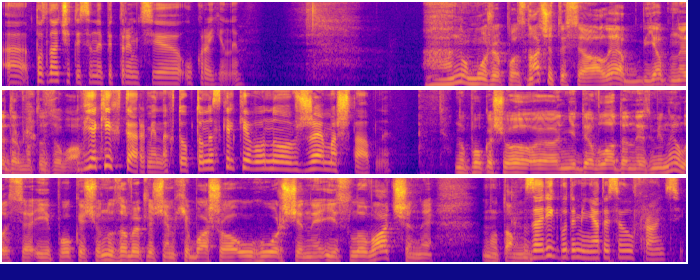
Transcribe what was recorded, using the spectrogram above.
е, позначитися на підтримці України? Е, Ну, може позначитися, але я б не драматизував. В яких термінах? Тобто наскільки воно вже масштабне? Ну, поки що е, ніде влада не змінилася, і поки що, ну за виключенням хіба що Угорщини і Словаччини, ну там За рік буде мінятися у Франції.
